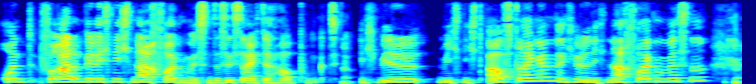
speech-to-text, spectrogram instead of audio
Und vor allem will ich nicht nachfragen müssen. Das ist eigentlich der Hauptpunkt. Ja. Ich will mich nicht aufdrängen, ich will nicht nachfragen müssen. Ja.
